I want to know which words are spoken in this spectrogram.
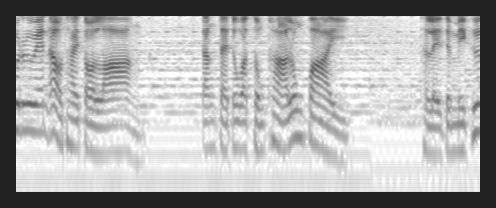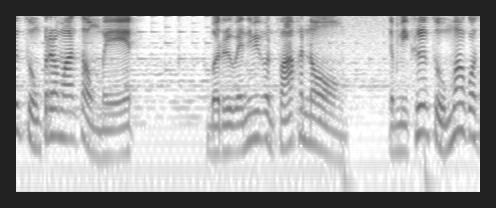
บริเวณอ่าวไทยตอนล่าง ตั้งแต่จังหวัดสงขลาลงไป ทะเลจะมีคลื่นสูงประมาณ 2 เมตร บริเวณที่มีฝนฟ้าขนอง จะมีคลื่นสูงมากกว่า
